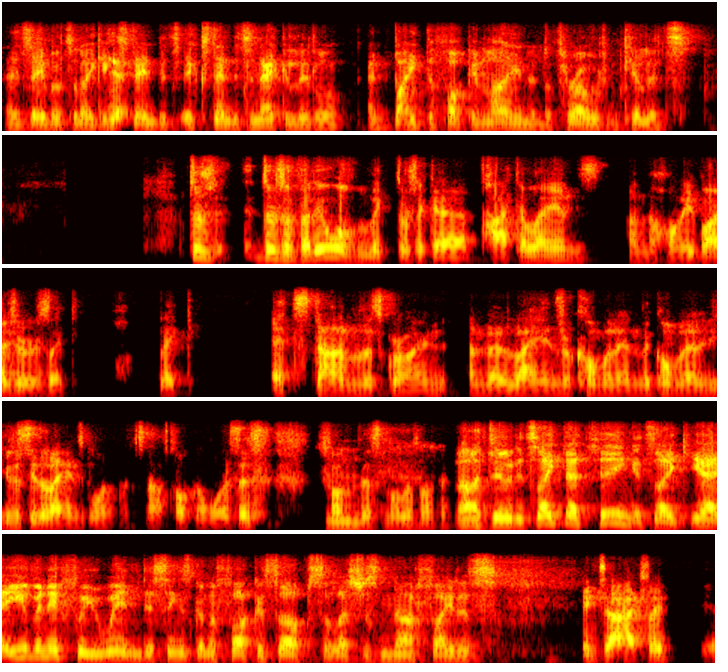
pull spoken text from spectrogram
and it's able to like yeah. extend its extend its neck a little and bite the fucking lion in the throat and kill it. There's there's a video of like there's like a pack of lions and the honey badger is like like it's standing on its ground and the lions are coming in, they're coming in, and you can just see the lions going, It's not fucking worth it. Fuck mm. this motherfucker. Oh dude, it's like that thing. It's like, yeah, even if we win, this thing's gonna fuck us up, so let's just not fight it. Exactly. Yeah.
